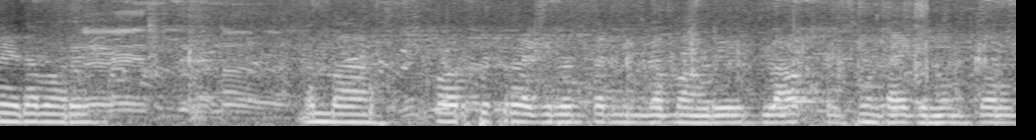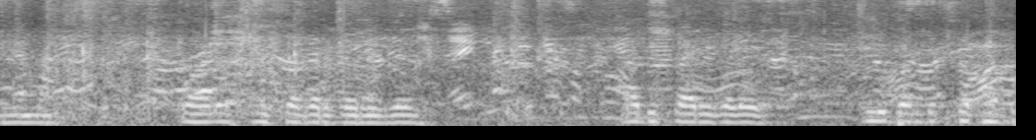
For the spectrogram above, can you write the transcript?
ಮೇಡಮ್ ಅವರು, ನಮ್ಮ ಕಾರ್ಪೊರೇಟರ್ ಆಗಿರುವಂಥ ನಿಂಗಮ್ಮ ಅವರೇ ಬ್ಲಾಕ್ ಪ್ರೆಸಿಡೆಂಟ್ ಆಗಿರುವಂಥ ನಮ್ಮ ವಾಣಿಜ್ಯ ಸಾಗರ್ ಅಧಿಕಾರಿಗಳು, ಇಲ್ಲಿ ಬಂದಿರ್ತಕ್ಕಂಥ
